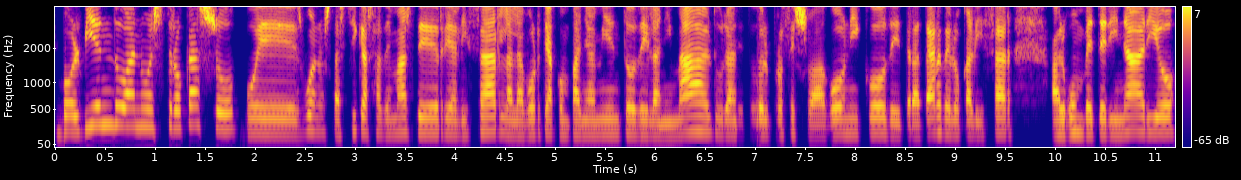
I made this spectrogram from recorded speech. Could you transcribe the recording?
Volviendo a nuestro caso, pues bueno, estas chicas, además de realizar la labor de acompañamiento del animal durante todo el proceso agónico, de tratar de localizar algún veterinario,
